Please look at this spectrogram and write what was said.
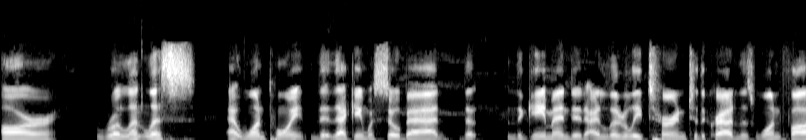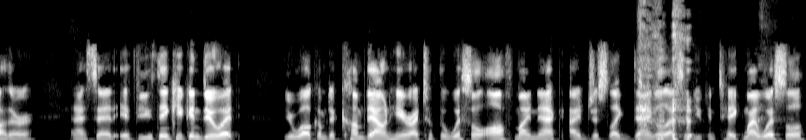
are relentless. At one point, that that game was so bad that the game ended. I literally turned to the crowd and this one father, and I said, "If you think you can do it, you're welcome to come down here. I took the whistle off my neck. I just like dangled. I said, you can take my whistle.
